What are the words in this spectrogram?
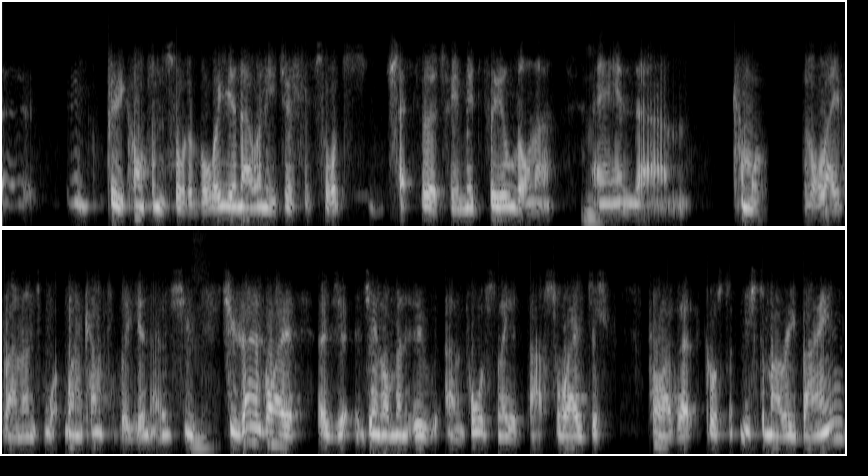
a, pretty confident sort of boy, you know, and he just sort of sat virtually midfield on her mm. and um, come with the late run and won comfortably. You know, she mm. she was owned by a, a, gentleman who unfortunately had passed away just prior to that. Of course, Mr. Murray Bain.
